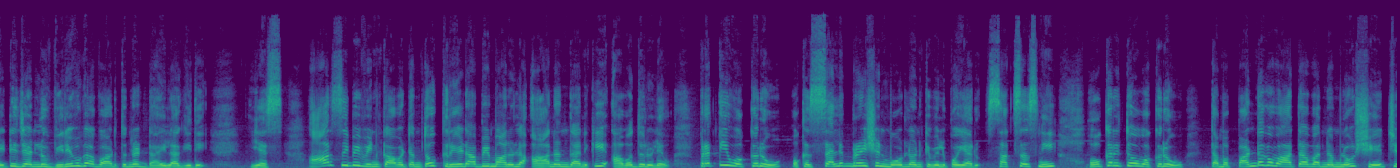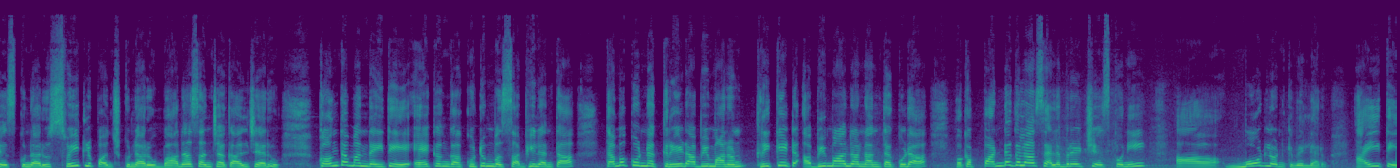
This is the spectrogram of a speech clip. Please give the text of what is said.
నెటిజన్లు విరివిగా వాడుతున్న డైలాగ్ ఇది. ఎస్ ఆర్సీబీ విన్ కావటంతో క్రీడాభిమానుల ఆనందానికి అవధులు లేవు. ప్రతి ఒక్కరూ ఒక సెలబ్రేషన్ మోడ్లోనికి వెళ్ళిపోయారు. సక్సెస్ని ఒకరితో ఒకరు తమ పండగ వాతావరణంలో షేర్ చేసుకున్నారు స్వీట్లు పంచుకున్నారు బాణాసంచా కాల్చారు. కొంతమంది అయితే ఏకంగా కుటుంబ సభ్యులంతా తమకున్న క్రీడాభిమానం క్రికెట్ అభిమానాన్ని అంతా కూడా ఒక పండగలా సెలబ్రేట్ చేసుకొని ఆ మోడ్లోనికి వెళ్ళారు. అయితే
